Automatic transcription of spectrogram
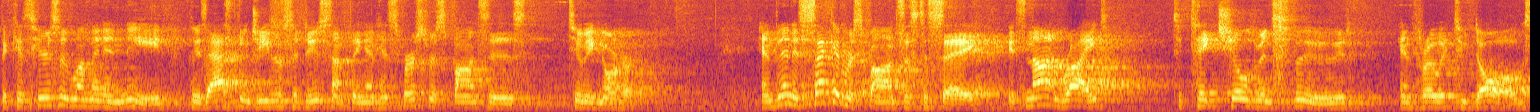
because here's a woman in need who's asking Jesus to do something, and his first response is to ignore her. And then his second response is to say, it's not right to take children's food and throw it to dogs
